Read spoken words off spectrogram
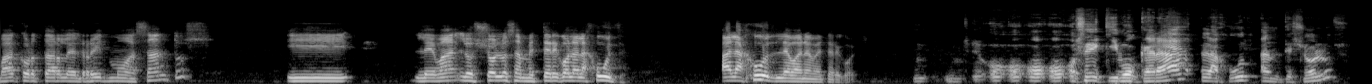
va a cortarle el ritmo a Santos y le van los Cholos a meter gol a la HUD. A la HUD le van a meter gol. O, se equivocará la HUD ante Cholos?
